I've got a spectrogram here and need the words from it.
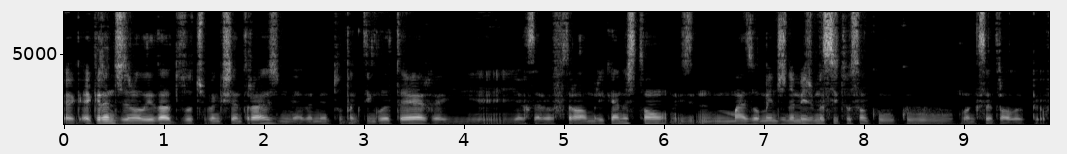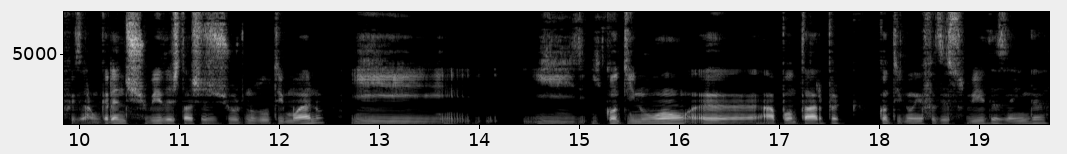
a, a, grande generalidade dos outros bancos centrais, nomeadamente o Banco de Inglaterra e, e, a Reserva Federal Americana, estão mais ou menos na mesma situação que o, que o, Banco Central Europeu. Fizeram grandes subidas de taxas de juros no último ano e, e, e continuam uh, a apontar para que continuem a fazer subidas ainda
